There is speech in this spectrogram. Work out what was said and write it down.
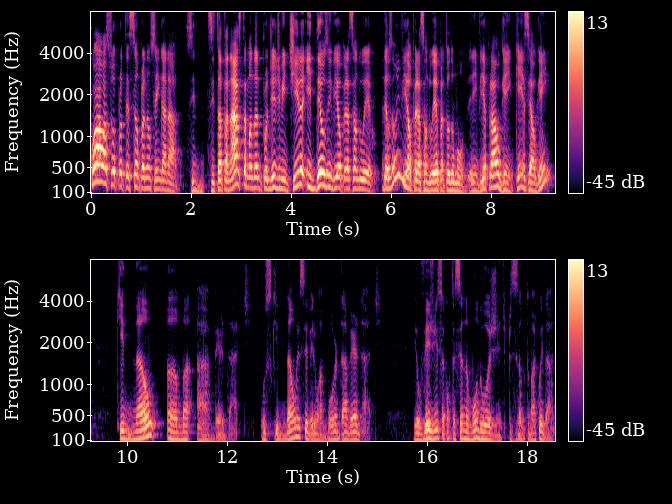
Qual a sua proteção para não ser enganado? Se, se Satanás está mandando prodígio de mentira e Deus envia a operação do erro. Deus não envia a operação do erro para todo mundo, ele envia para alguém. Quem é esse alguém? Que não ama a verdade. Os que não receberam o amor da verdade. Eu vejo isso acontecendo no mundo hoje, gente. Precisamos tomar cuidado.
